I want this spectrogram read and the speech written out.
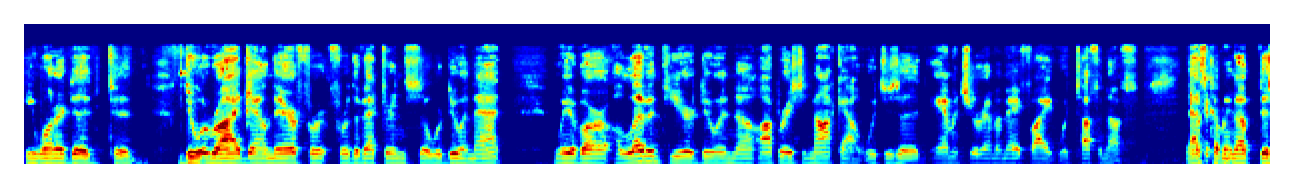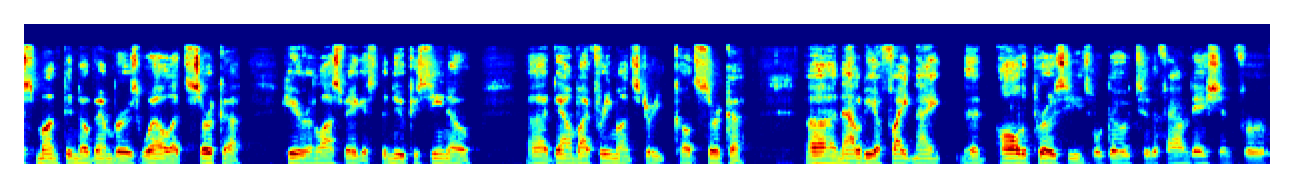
he wanted to to do a ride down there for for the veterans. So we're doing that. We have our 11th year doing uh, Operation Knockout, which is an amateur MMA fight with Tuff-N-Uff. That's Okay. coming up this month in November as well at Circa here in Las Vegas, the new casino uh, down by Fremont Street called Circa. Uh, and that'll be a fight night that all the proceeds will go to the foundation for,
